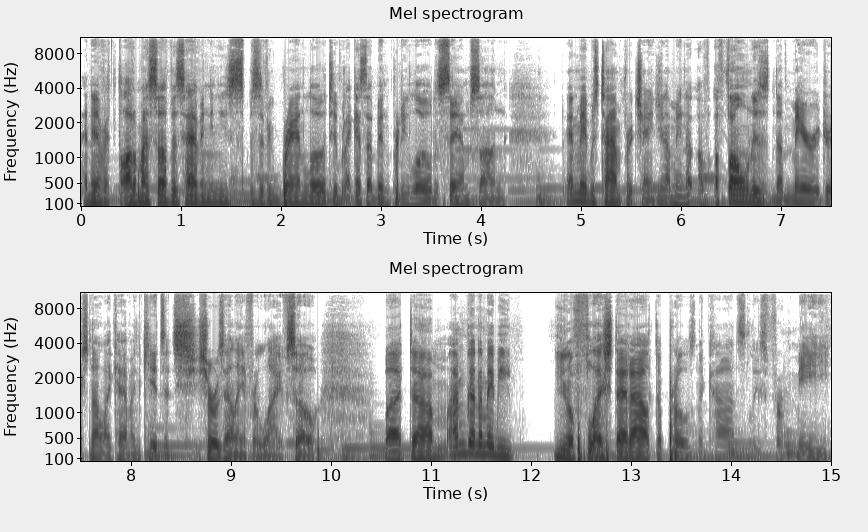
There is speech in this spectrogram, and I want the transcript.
I never thought of myself as having any specific brand loyalty, but I guess I've been pretty loyal to Samsung. And maybe it's time for a change. I mean, a, a phone isn't a marriage, or it's not like having kids. It's sure as hell ain't for life. So, but um, I'm gonna maybe you know flesh that out, the pros and the cons, at least for me,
